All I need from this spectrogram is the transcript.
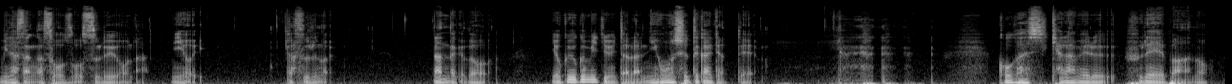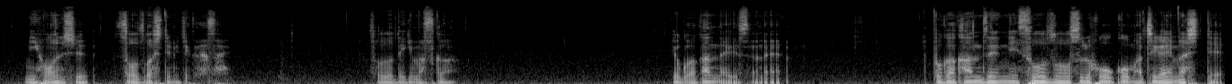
皆さんが想像するような匂いがするのよ。なんだけどよくよく見てみたら日本酒って書いてあって 焦がしキャラメルフレーバーの日本酒想像してみてください。想像できますか？よくわかんないですよね。僕は完全に想像する方向を間違えまして。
